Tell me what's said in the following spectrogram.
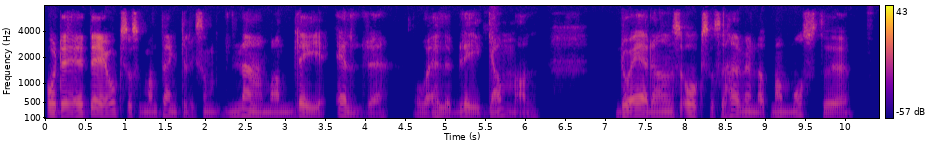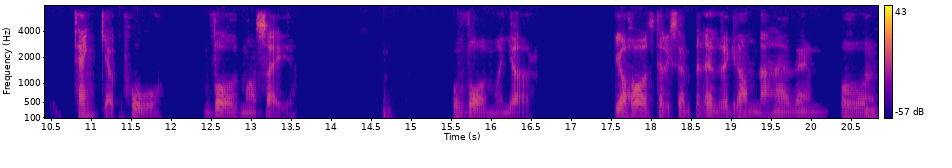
Och det är det också som man tänker liksom när man blir äldre och eller blir gammal. Då är det alltså också så här att man måste tänka på vad man säger. Och vad man gör. Jag har till exempel äldre grannar här och Mm.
